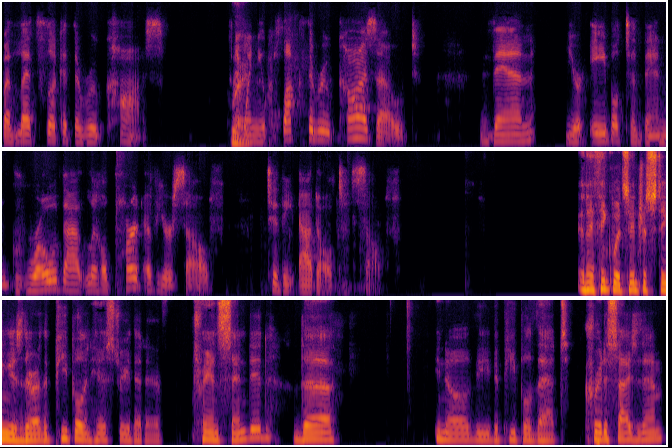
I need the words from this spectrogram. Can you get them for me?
But let's look at the root cause. Right. And when you pluck the root cause out, then you're able to then grow that little part of yourself to the adult self. And I think what's interesting is there are the people in history that have transcended the you know the the people that criticize them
